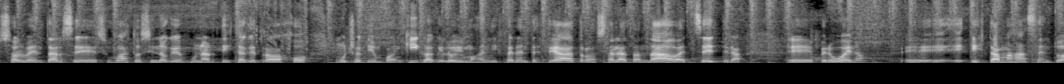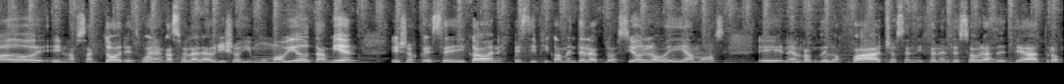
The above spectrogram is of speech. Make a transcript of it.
solventarse sus gastos, sino que es un artista que trabajó mucho tiempo en Kika, que lo vimos en diferentes teatros, Sala Tandaba, etcétera. Eh, pero bueno, eh, está más acentuado en los actores. Bueno, en el caso de Lala Brillos y Mumo Oviedo también. Ellos que se dedicaban específicamente a la actuación, lo veíamos eh, en el Rock de los Fachos, en diferentes obras de teatro.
